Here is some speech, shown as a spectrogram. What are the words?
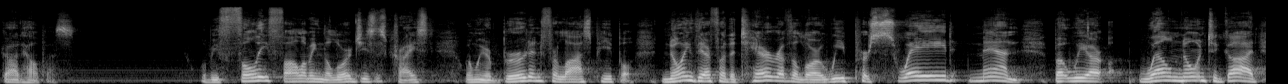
God help us. We'll be fully following the Lord Jesus Christ when we are burdened for lost people. Knowing therefore the terror of the Lord, we persuade men, but we are well known to God,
